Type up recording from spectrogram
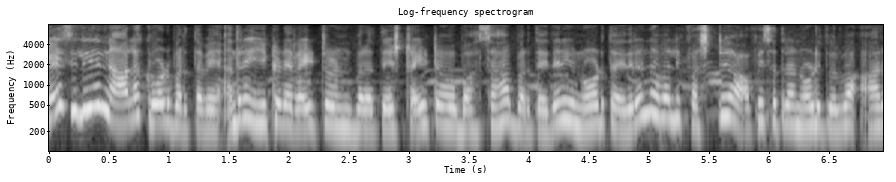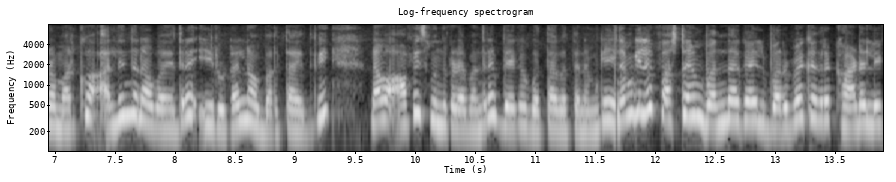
ಗೈಸ್ ಇಲ್ಲಿ ನಾಲ್ಕು ರೋಡ್ ಬರ್ತವೆ. ಅಂದರೆ ಈ ಕಡೆ ರೈಟ್ ಟರ್ನ್ ಬರುತ್ತೆ ಸ್ಟ್ರೈಟ್ ಸಹ ಬರ್ತಾ ಇದೆ. ನೀವು ನೋಡ್ತಾ ಇದ್ರೆ ನಾವು ಅಲ್ಲಿ ಫಸ್ಟ್ ಆಫೀಸ್ ಹತ್ರ ನೋಡಿದ್ವಲ್ವಾ, ಆರೋ ಮಾರ್ಕು ಅಲ್ಲಿಂದ ನಾವು ಬಂದಿದ್ರೆ ಈ ರೂಟಲ್ಲಿ ನಾವು ಬರ್ತಾ ಇದ್ವಿ. ನಾವು ಆಫೀಸ್ ಮುಂದ್ಗಡೆ ಬಂದರೆ ಬೇಗ ಗೊತ್ತಾಗುತ್ತೆ ನಮಗೆ. ನಮಗೆ ಇಲ್ಲಿ ಫಸ್ಟ್ ಟೈಮ್ ಬಂದಾಗ ಇಲ್ಲಿ ಬರಬೇಕಾದ್ರೆ ಕಾಡಲ್ಲಿ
